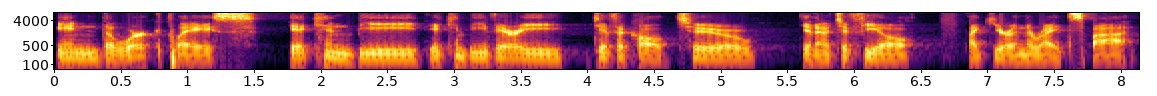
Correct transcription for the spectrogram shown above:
in the workplace, it can be it can be very difficult to you know to feel like you're in the right spot.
